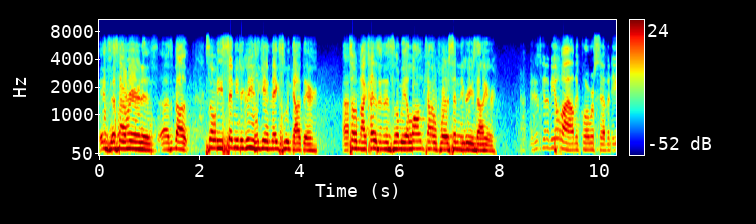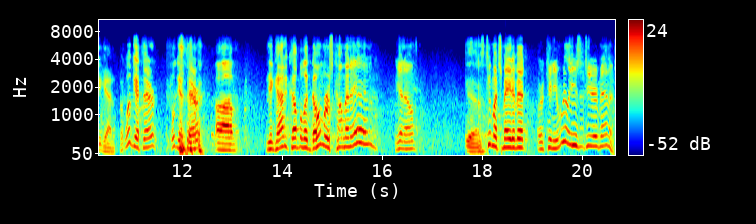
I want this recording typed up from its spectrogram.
it's, that's how rare it is. Uh, it's about it's gonna be 70 degrees again next week out there. I told my cousin it's gonna be a long time before it's 70 degrees out here. It is going to be a while before we're 70 again, but we'll get there. We'll get there. um, you got a couple of domers coming in. You know, Yeah. is too much made of it, or can you really use it to your advantage?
